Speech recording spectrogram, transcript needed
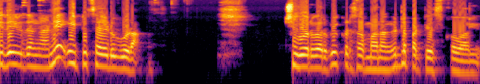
ఇదే విధంగానే ఇటు సైడ్ కూడా. చివరి వరకు ఇక్కడ సమానంగా ఇట్లా పట్టేసుకోవాలి.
